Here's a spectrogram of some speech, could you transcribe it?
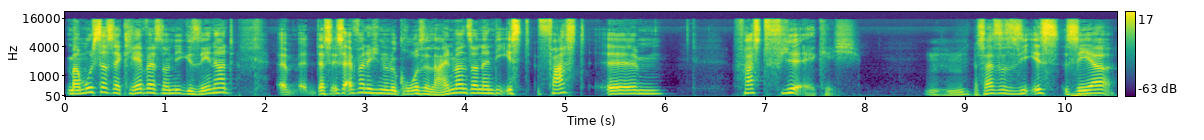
man muss das erklären, wer es noch nie gesehen hat. Ähm, Das ist einfach nicht nur eine große Leinwand, sondern die ist fast, ähm, fast viereckig. Das heißt also, sie ist sehr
